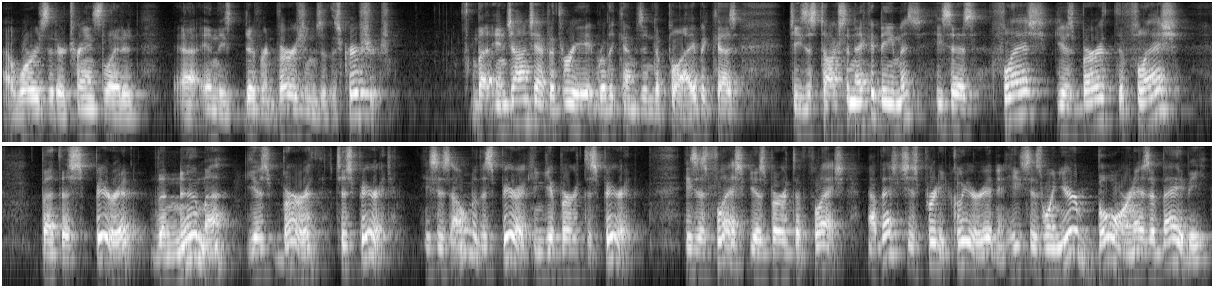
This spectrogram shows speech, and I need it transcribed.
uh, words that are translated uh, in these different versions of the Scriptures. But in John chapter 3, it really comes into play because Jesus talks to Nicodemus. He says, Flesh gives birth to flesh, but the Spirit, the pneuma, gives birth to spirit. He says, only the Spirit can give birth to spirit. He says, flesh gives birth to flesh. Now that's just pretty clear, isn't it? He says, when you're born as a baby,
